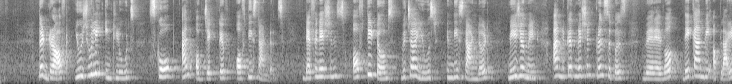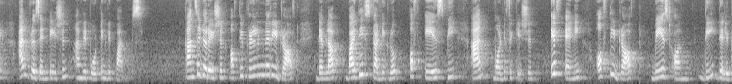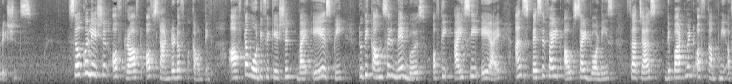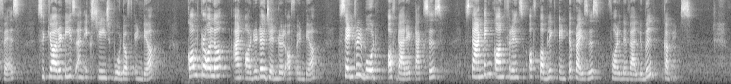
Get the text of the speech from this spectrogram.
The draft usually includes scope and objective of the standards, definitions of the terms which are used in the standard, measurement and recognition principles wherever they can be applied and presentation and reporting requirements. Consideration of the preliminary draft developed by the study group of ASB and modification, if any, of the draft based on the deliberations. Circulation of draft of standard of accounting after modification by ASB to the council members of the ICAI and specified outside bodies such as Department of Company Affairs, Securities and Exchange Board of India, Comptroller and Auditor General of India, Central Board of Direct Taxes, Standing Conference of Public Enterprises for their valuable comments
